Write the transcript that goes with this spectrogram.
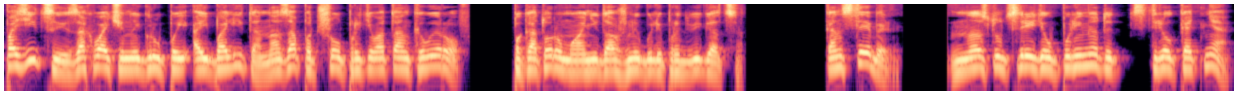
позиции, захваченной группой Айболита, на запад шел противотанковый ров, по которому они должны были продвигаться. «Констебель, нас тут встретил пулемет и стрелкотня.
